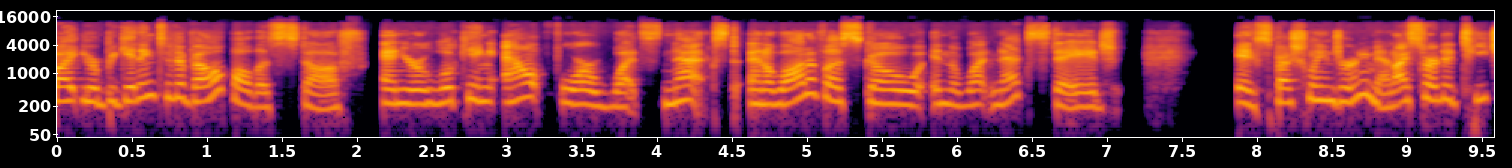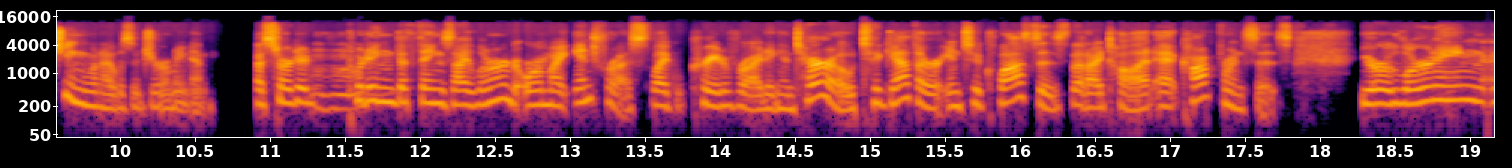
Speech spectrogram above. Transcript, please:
but you're beginning to develop all this stuff and you're looking out for what's next. And a lot of us go in the what next stage, especially in journeyman. I started teaching when I was a journeyman. I started Mhm. putting the things I learned or my interests, like creative writing and tarot, together into classes that I taught at conferences. You're learning,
